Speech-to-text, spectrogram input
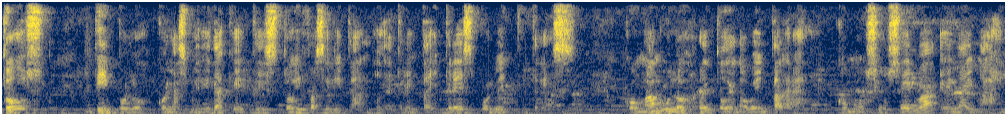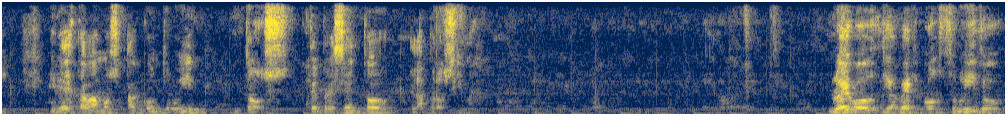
dos dipolos con las medidas que te estoy facilitando de 33 por 23 con ángulo recto de 90 grados como se observa en la imagen. Y de esta vamos a construir dos. Te presento la próxima. Luego de haber construido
